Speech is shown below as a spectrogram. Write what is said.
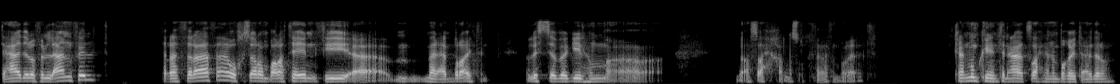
تعادلوا في الأنفيلد ثلاث ثلاثة وخسروا مباراتين في آه، ملعب برايتون. ولسه باقي لهم آه، لا صح خلصوا ثلاث مباريات. كان ممكن ثنتين عاد صح لأنهم بغوا يتعادلون.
